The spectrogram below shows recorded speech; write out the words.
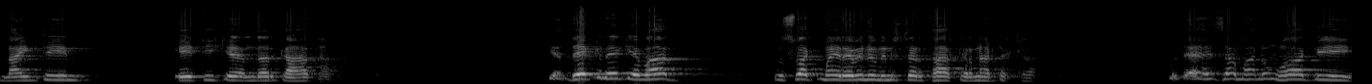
1980 के अंदर कहा था ये देखने के बाद उस वक्त मैं रेवेन्यू मिनिस्टर था कर्नाटक का। मुझे ऐसा मालूम हुआ कि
